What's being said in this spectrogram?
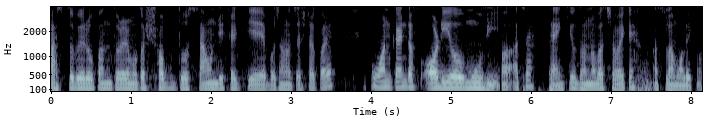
বাস্তবে রূপান্তরের মতো শব্দ সাউন্ড ইফেক্ট দিয়ে বোঝানোর চেষ্টা করে। One kind of audio movie আচ্ছা থ্যাংক ইউ ধন্যবাদ সবাইকে। আসসালামু আলাইকুম।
